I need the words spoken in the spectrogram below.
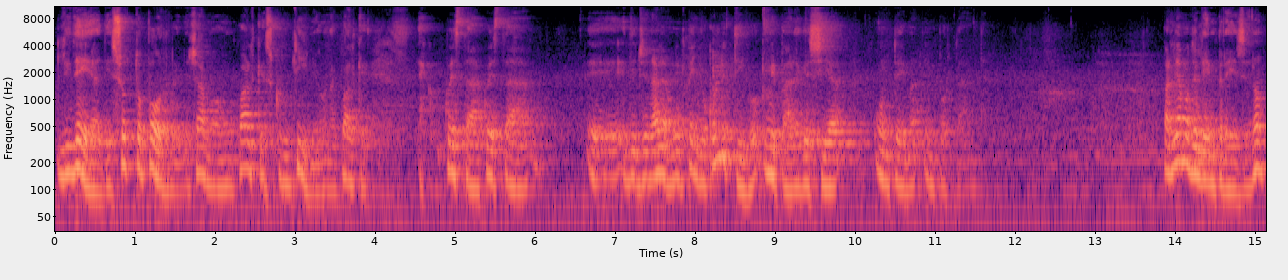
l'idea di sottoporre diciamo, a un qualche scrutinio, una qualche, questa, questa eh, di generare un impegno collettivo mi pare che sia un tema importante. Parliamo delle imprese, no?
